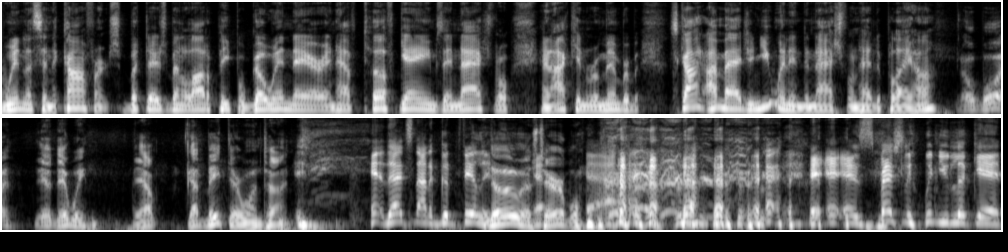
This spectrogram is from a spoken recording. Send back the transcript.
winless in the conference, but there's been a lot of people go in there and have tough games in Nashville. And I can remember, Scott, I imagine you went into Nashville and had to play, huh? Oh boy, yeah, did we? Yep, got beat there one time. That's not a good feeling. No, that's Uh, terrible. Especially when you look at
